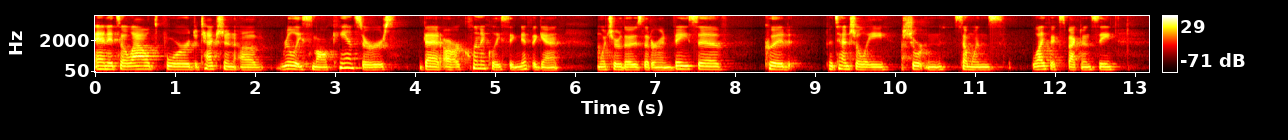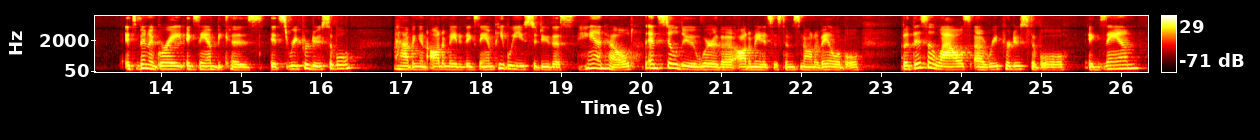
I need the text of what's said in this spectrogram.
And it's allowed for detection of really small cancers that are clinically significant, which are those that are invasive, could potentially shorten someone's life expectancy. It's been a great exam because it's reproducible. Having an automated exam, people used to do this handheld and still do where the automated system is not available. But this allows a reproducible exam,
